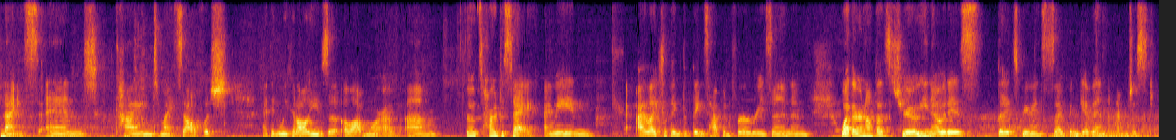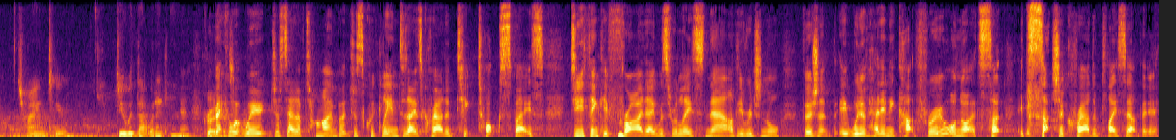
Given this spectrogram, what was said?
nice and kind to myself, which I think we could all use a, a lot more of. Um, so it's hard to say. I mean, I like to think that things happen for a reason, and whether or not that's true, you know, it is the experiences I've been given, and I'm just trying to do with that what I can. Rebecca, we're- we're just out of time, but just quickly in today's crowded TikTok space, do you think if Friday was released now, the original version, it would have had any cut through or not? It's, su- it's such a crowded place out there.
